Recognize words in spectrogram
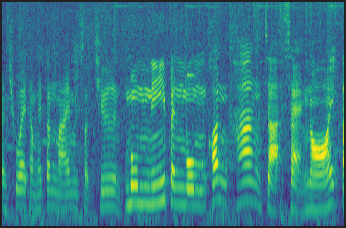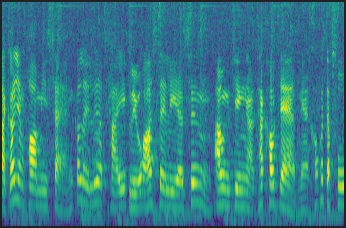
มันช่วยทำให้ต้นไม้มันสดชื่น มุมนี้เป็นมุมค่อนข้างจะแสงน้อย แต่ก็ยังพอมีแสงก็เลยเลือกใช้หลิวออสเตรเลีย ซึ่งเอาจริงๆอะถ้าเขาแดดเนี่ยเขาก็จะฟู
